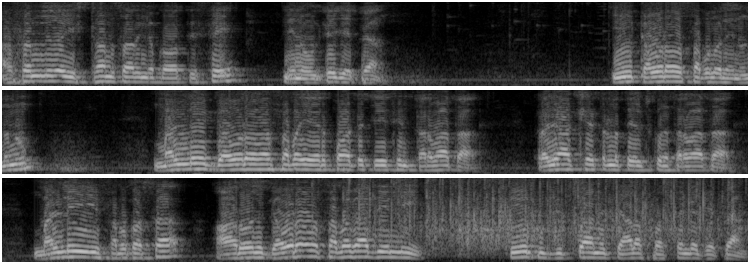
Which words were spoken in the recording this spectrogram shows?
అసెంబ్లీలో ఇష్టానుసారంగా ప్రవర్తిస్తే నేను ఒకటే చెప్పాను. ఈ గౌరవ సభలో నేనుండను. మళ్ళీ గౌరవ సభ ఏర్పాటు చేసిన తర్వాత ప్రజాక్షేత్రంలో తేల్చుకున్న తర్వాత మళ్ళీ ఈ సభకొస్తా ఆ రోజు గౌరవ సభగా దీన్ని తీర్చిదిద్దాను చాలా స్పష్టంగా చెప్పాను.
